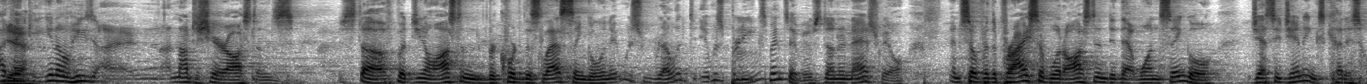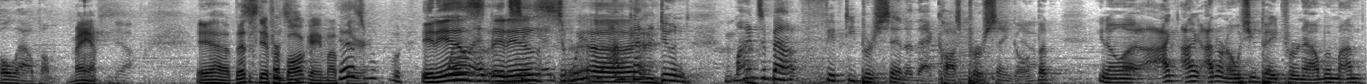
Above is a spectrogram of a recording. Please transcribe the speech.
I Yeah. think you know he's uh, not to share Austin's stuff, but you know Austin recorded this last single and it was relative. It was pretty Mm-hmm. expensive. It was done in Nashville, and so for the price of what Austin did that one single, Jesse Jennings cut his whole album. man. Yeah, yeah, that's It's a different that's- ball game up there. It is. Well, and- it see, is. It's weird. uh, I'm kind of doing. Mine's about fifty percent of that cost per single, but you know, uh, I, I I don't know what you paid for an album. I'm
